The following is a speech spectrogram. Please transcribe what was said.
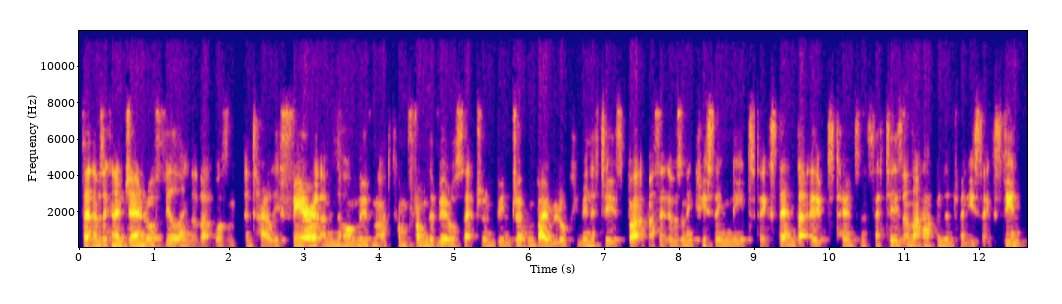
I think there was a kind of general feeling that that wasn't entirely fair. I mean, the whole movement had come from the rural sector and been driven by rural communities, but I think there was an increasing need to extend that out to towns and cities, and that happened in 2016.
